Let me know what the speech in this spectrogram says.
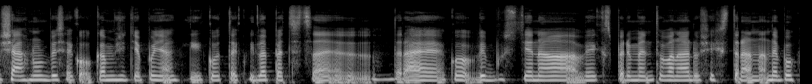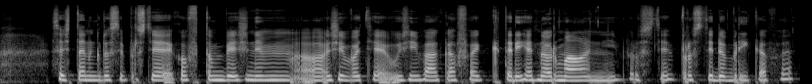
šáhnul bys jako okamžitě po nějaký jako takovýhle pecce, která je jako vybustěná a vyexperimentovaná do všech stran, nebo jsi ten, kdo si prostě jako v tom běžném uh, životě užívá kafe, který je normální, prostě, prostě dobrý kafe.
